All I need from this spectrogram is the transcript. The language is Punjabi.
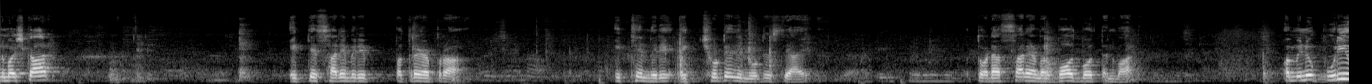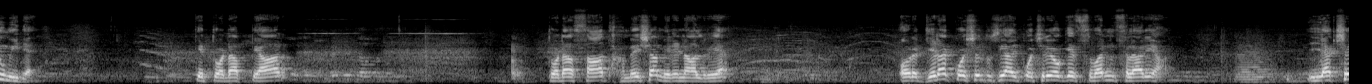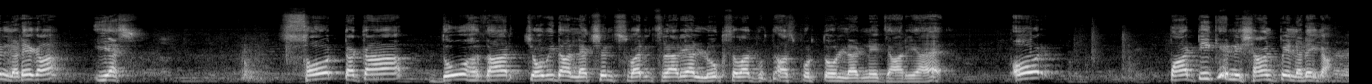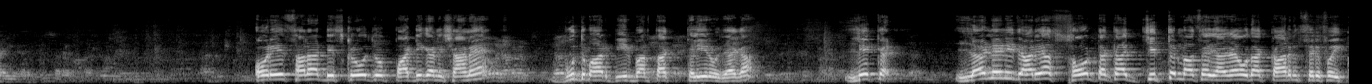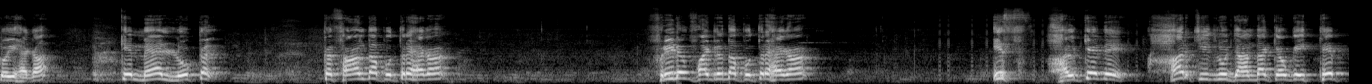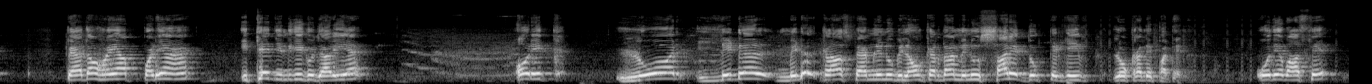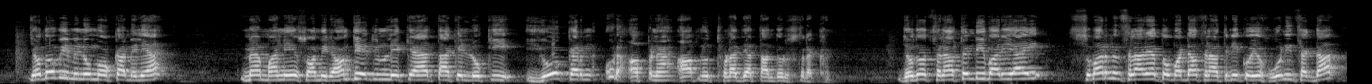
ਨਮਸਕਾਰ। ਇੱਕ ਤੇ ਸਾਰੇ ਮੇਰੇ ਪੱਤਰਕਾਰ ਭਰਾ, ਇੱਥੇ ਮੇਰੇ ਇੱਕ ਛੋਟੇ ਜਿਹੇ ਨੋਟਿਸ ਤੇ ਆਏ। ਤੁਹਾਡਾ ਸਾਰਿਆਂ ਦਾ ਬਹੁਤ ਬਹੁਤ ਧੰਨਵਾਦ। ਔਰ ਮੈਨੂੰ ਪੂਰੀ ਉਮੀਦ ਹੈ ਕਿ ਤੁਹਾਡਾ ਪਿਆਰ, ਤੁਹਾਡਾ ਸਾਥ ਹਮੇਸ਼ਾ ਮੇਰੇ ਨਾਲ ਰਿਹਾ। ਔਰ ਜਿਹੜਾ ਕੁਐਸਚਨ ਤੁਸੀਂ ਅੱਜ ਪੁੱਛ ਰਹੇ ਹੋ ਕਿ ਸਵਰਨ ਸਲਾਰੀਆ ਇਲੈਕਸ਼ਨ ਲੜੇਗਾ ਯੈਸ 100 ਟਕਾ 2024 ਦਾ ਇਲੈਕਸ਼ਨ ਸਵਰਨ ਸਲਾਰੀਆ ਲੋਕ ਸਭਾ ਗੁਰਦਾਸਪੁਰ ਤੋਂ ਲੜਨੇ ਜਾ ਰਿਹਾ ਹੈ और पार्टी के निशान पे लड़ेगा और ये सारा डिस्क्लोज जो पार्टी का निशान है बुधवार वीरवार तक क्लियर हो जाएगा लेकिन ਲੜਨੇ ਨਹੀਂ ਜਾ ਰਿਹਾ 100 ਟਕਾ ਜਿੱਤਣ ਵਾਸਤੇ ਜਾ ਰਿਹਾ ਉਹਦਾ ਕਾਰਨ ਸਿਰਫ ਇੱਕੋ ਹੀ ਹੈਗਾ ਕਿ ਮੈਂ ਲੋਕਲ ਕਿਸਾਨ ਦਾ ਪੁੱਤਰ ਹੈਗਾ ਫਰੀडम ਫਾਈਟਰ ਦਾ ਪੁੱਤਰ ਹੈਗਾ। ਇਸ ਹਲਕੇ ਦੇ ਹਰ ਚੀਜ਼ ਨੂੰ ਜਾਣਦਾ ਕਿਉਂਕਿ ਇੱਥੇ ਪੈਦਾ ਹੋਇਆ ਪੜਿਆ ਇੱਥੇ ਜ਼ਿੰਦਗੀ ਗੁਜ਼ਾਰੀ ਹੈ। ਔਰ ਇੱਕ lower little middle class family ਨੂੰ ਬਿਲੋਂਗ ਕਰਦਾ। ਮੈਨੂੰ ਸਾਰੇ ਦੁੱਖ ਤਕਲੀਫ ਲੋਕਾਂ ਦੇ ਪਤੇ ਨੇ। ਉਹਦੇ ਵਾਸਤੇ ਜਦੋਂ ਵੀ ਮੈਨੂੰ ਮੌਕਾ ਮਿਲਿਆ, ਮੈਂ ਮਾਨਯ ਸਵਾਮੀ ਰਾਮਦੇਵ ਜੀ ਨੂੰ ਲੈ ਕੇ ਆਇਆ ਤਾਂ ਕਿ ਲੋਕੀ ਯੋਗ ਕਰਨ ਔਰ ਆਪਣਾ ਆਪ ਨੂੰ ਥੋੜਾ ਜਿਹਾ ਤੰਦਰੁਸਤ ਰੱਖਣ। ਜਦੋਂ ਸਨਾਤਨ ਦੀ ਵਾਰੀ ਆਈ, ਸਵਰਨ ਸਲਾਰਿਆ ਤੋਂ ਵੱਡਾ ਸਨਾਤਨੀ ਕੋਈ ਹੋ ਨਹੀਂ ਸਕਦਾ।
